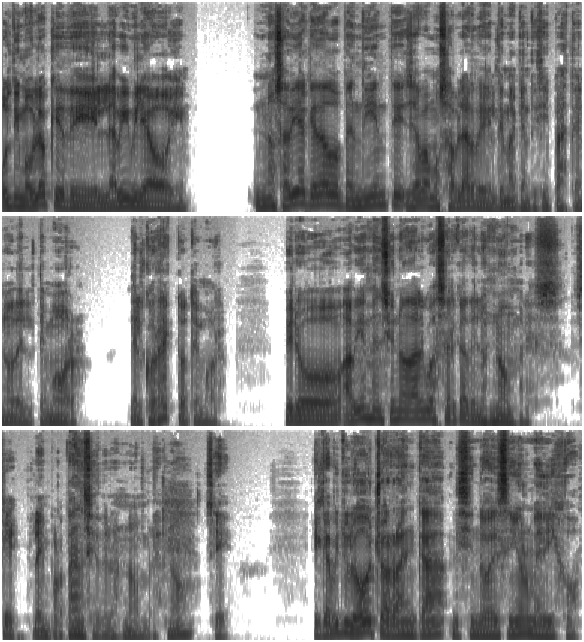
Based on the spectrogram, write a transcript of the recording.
Último bloque de la Biblia hoy. Nos había quedado pendiente, ya vamos a hablar del tema que anticipaste, ¿no? Del temor, del correcto temor. Pero habías mencionado algo acerca de los nombres. Sí. La importancia de los nombres, ¿no? Sí. El capítulo 8 arranca diciendo, el Señor me dijo,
